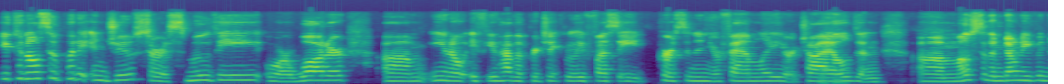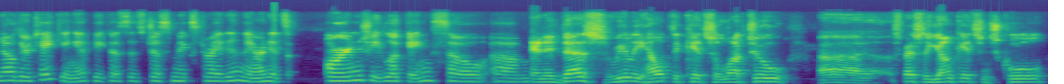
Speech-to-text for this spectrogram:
you can also put it in juice or a smoothie or water. Um, you know if you have a particularly fussy person in your family or child mm-hmm. and um, most of them don't even know they're taking it because it's just mixed right in there and it's orangey looking. So um, and it does really help the kids a lot too, uh, especially young kids in school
